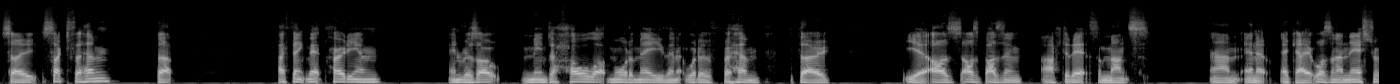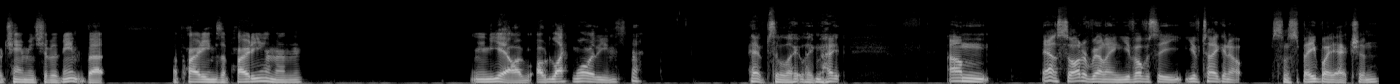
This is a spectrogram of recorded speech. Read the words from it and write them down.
so sucked for him, but I think that podium and result meant a whole lot more to me than it would have for him. So yeah, I was I was buzzing after that for months. Um, and it, okay, it wasn't a national championship event, but a podium's a podium, and and yeah, I, I would like more of them. Absolutely, mate. Um, outside of rallying, you've obviously you've taken up some speedway action.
